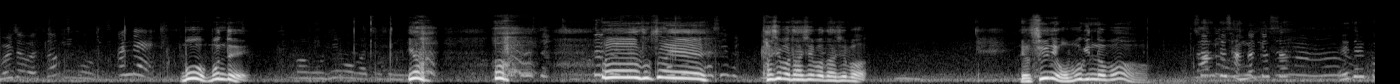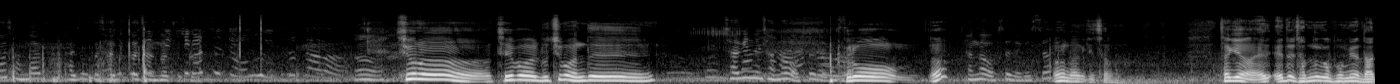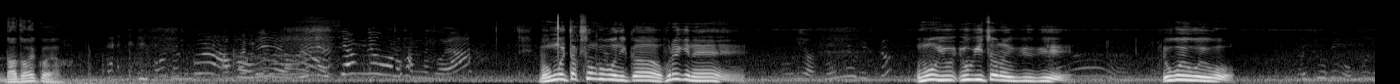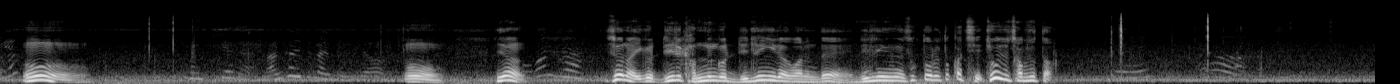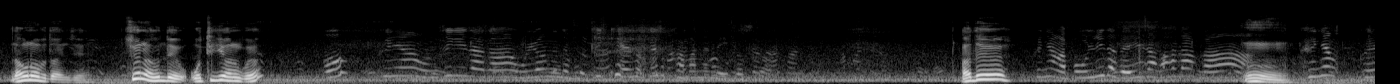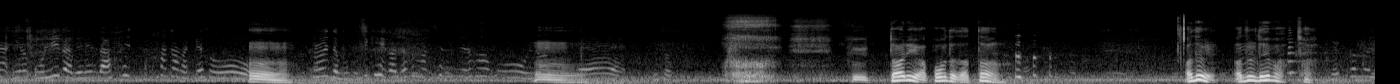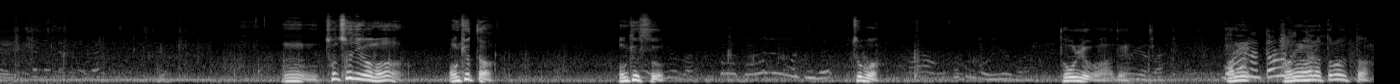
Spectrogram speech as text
뭘 잡았어? 이거. 안 돼! 뭐 뭔데? 막 오징어 같이 생긴 야! 아, 아 속상해. 다시 봐, 다시 봐, 다시 봐. 야, 수현이 어복 있나 봐. 수한테 장갑 꼈어? 애들 거 장갑 가지고 거 자기 거 장갑 줬어. 찍었을 때 어묵 있었잖아. 어. 수현아, 제발 놓치면 안 돼. 자기는 장갑 없어도 되겠어? 그럼, 어? 장갑 없어도 되겠어? 어, 난 괜찮아. 자기야, 애, 애들 잡는 거 보면 나, 나도 할 거야. 아빠 우리는 우리는 시험용으로 잡는 거야? 먹물 딱 쏜 거 보니까 호래기네. 우리야 동물 있어? 어머, 요, 여기 있잖아, 여기, 여기. 요거, 요거, 요거. 저기 먹물이야? 어, 망설이지 말고. 어. 그냥, 수현아, 이거 릴 감는 거 릴링이라고 하는데, 릴링은 속도를 똑같이. 저기 잡으셨다. 나오나 보다 이제 수현아 근데 어떻게 하는 거야? 어? 그냥 움직이다가 올렸는데 묵직해서 계속 감았는데 있었어. 아들? 그냥 아빠 올리다 내리다가 하다가 응. 그냥 그냥 이렇게 올리다 내리다 하, 하잖아 계속. 응. 그럴 때 묵직해가지고 한번 챔질하고 음. 올렸는데 있었어. 그 딸이 아빠보다 낫다. 아들 아들도 해봐. 자. 응, 천천히 가마. 엉켰다. 엉켰어. 줘봐. 더 올려봐 아들. 올려봐. 뭐 바늘 하나 떨어졌다. 바늘 하나 떨어졌다.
